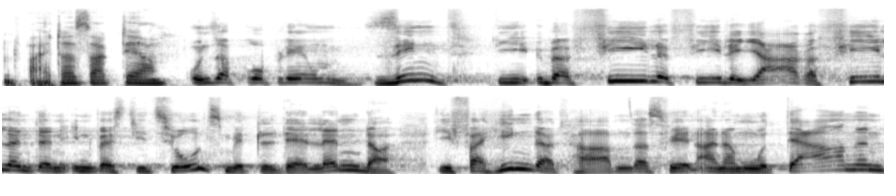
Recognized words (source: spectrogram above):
Und weiter sagt er, unser Problem sind die über viele, viele Jahre fehlenden Investitionsmittel der Länder, die verhindert haben, dass wir in einer modernen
